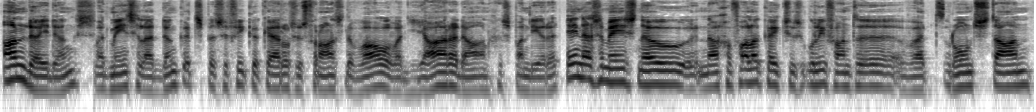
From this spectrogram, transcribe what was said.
aanduidings wat mense laat dink dit spesifieke kerels soos Frans de Waal wat jare daaraan gespandeer het. En as 'n mens nou na gevalle kyk soos olifante wat rond staan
